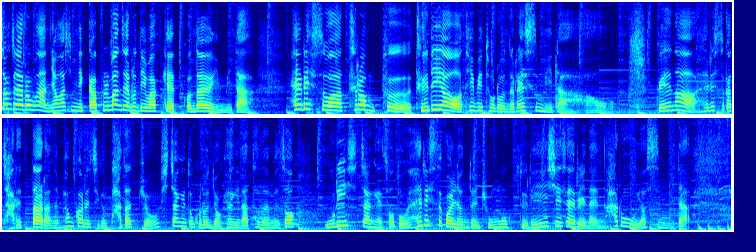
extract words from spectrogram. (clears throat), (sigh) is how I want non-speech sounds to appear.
시청자 여러분 안녕하십니까? 불만 제로 디 마켓 권다영입니다. 해리스와 트럼프 드디어 TV 토론을 했습니다. 꽤나 해리스가 잘했다라는 평가를 지금 받았죠. 시장에도 그런 영향이 나타나면서 우리 시장에서도 해리스 관련된 종목들이 시세를 낸 하루였습니다.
